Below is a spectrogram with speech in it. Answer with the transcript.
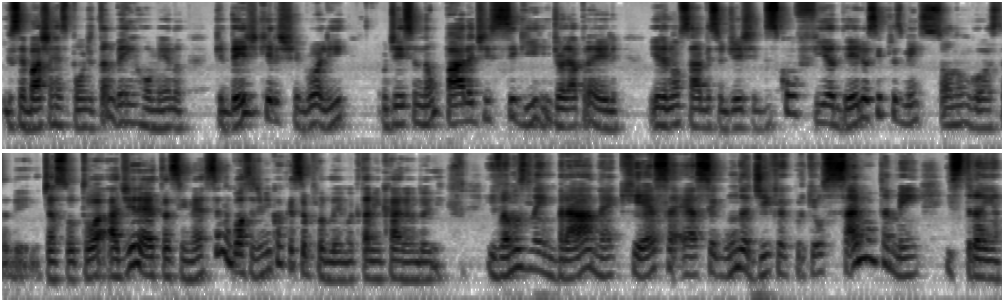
E o Sebastian responde também em romeno que desde que ele chegou ali, o Jace não para de seguir e de olhar para ele e ele não sabe se o Jace desconfia dele ou simplesmente só não gosta dele. Já soltou a direta, assim, né? Você não gosta de mim? Qual que é o seu problema que tá me encarando aí? E vamos lembrar, né, que essa é a segunda dica, porque o Simon também estranha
